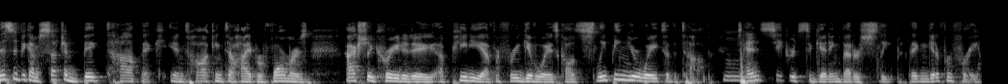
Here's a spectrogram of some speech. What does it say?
this has become such a big topic in talking to high performers. Actually created a, a PDF, a free giveaway. It's called Sleeping Your Way to the Top mm. 10 Secrets to Getting Better Sleep. They can get it for free. You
